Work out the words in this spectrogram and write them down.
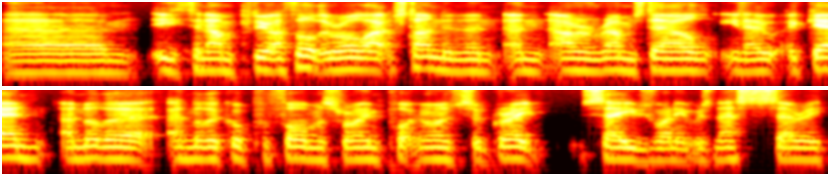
Um, Ethan Ampadu. I thought they were all outstanding, and, and Aaron Ramsdale. You know, again another another good performance from him, putting on some great saves when it was necessary.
